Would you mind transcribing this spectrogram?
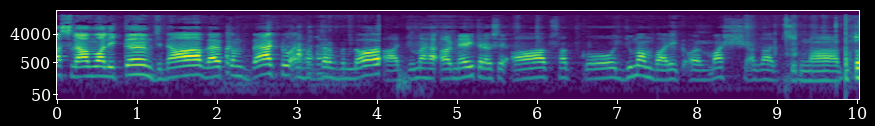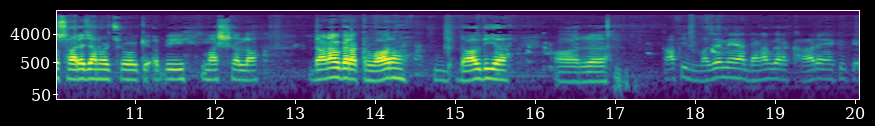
अस्सलाम वालेकुम जनाब welcome back to another blog आज जुमा है और मेरी तरफ़ से आप सबको जुमा मुबारक और माशाल्लाह जनाब। तो सारे जानवर छोड़ के अभी माशाल्लाह दाना वगैरह करवा रहा हूँ, डाल दिया और काफ़ी मज़े में है, दाना वगैरह खा रहे हैं क्योंकि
